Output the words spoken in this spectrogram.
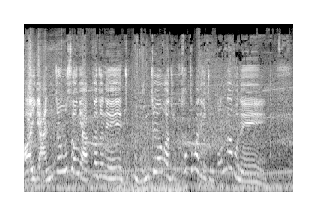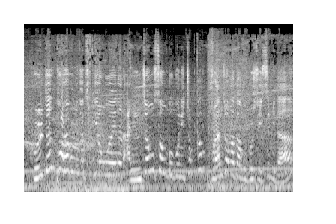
아 이게 안정성이 아까 전에 조금 문제여가지고 카트바디가 좀 떴나 보네. 골든 파라곤 같은 경우에는 안정성 부분이 조금 불안정하다고 볼 수 있습니다.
